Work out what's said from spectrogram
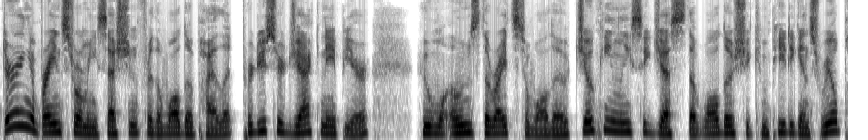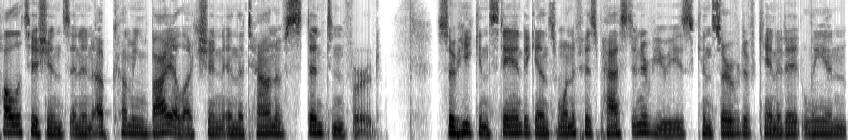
During a brainstorming session for the Waldo pilot, producer Jack Napier who owns the rights to Waldo, jokingly suggests that Waldo should compete against real politicians in an upcoming by-election in the town of Stentonford, so he can stand against one of his past interviewees, conservative candidate Liam,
